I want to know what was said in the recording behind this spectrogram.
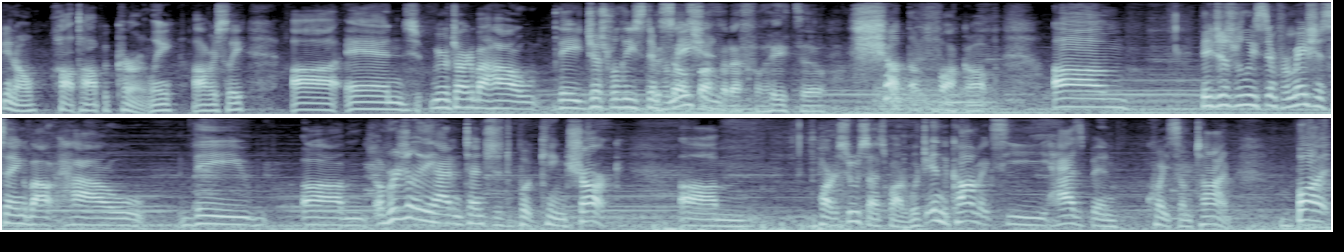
you know hot topic currently, obviously. Uh, and we were talking about how they just released They sell information. stuff at FYE too. Shut the fuck up. Um, they just released information saying about how they um, originally they had intentions to put King Shark um, part of Suicide Squad, which in the comics he has been quite some time. But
